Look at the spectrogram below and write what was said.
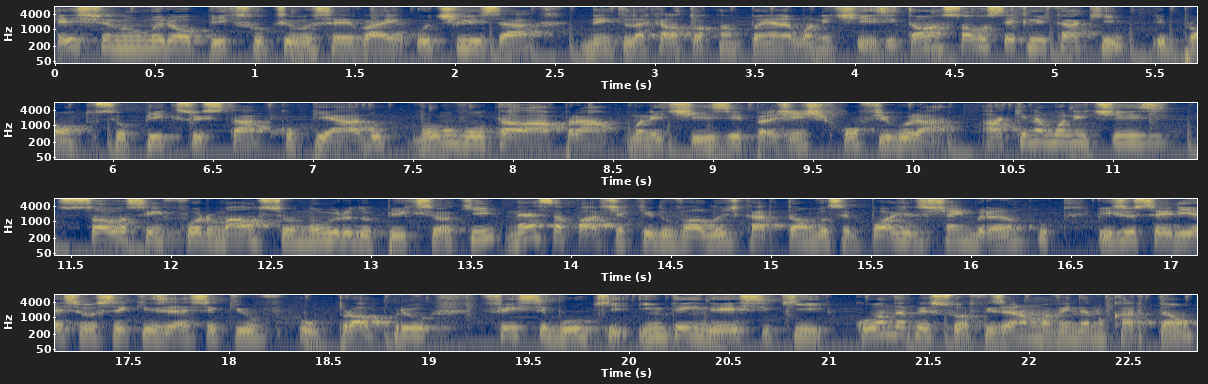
Esse número é o pixel que você vai utilizar dentro daquela tua campanha da Monetize. Então é só você clicar aqui e pronto, seu pixel está copiado. Vamos voltar lá para Monetize para a gente configurar. Aqui na Monetize, só você informar o seu número do pixel aqui. Nessa parte aqui do valor de cartão, você pode deixar em branco. Isso seria se você quisesse que o, o próprio Facebook entendesse que quando a pessoa fizer uma venda no cartão,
